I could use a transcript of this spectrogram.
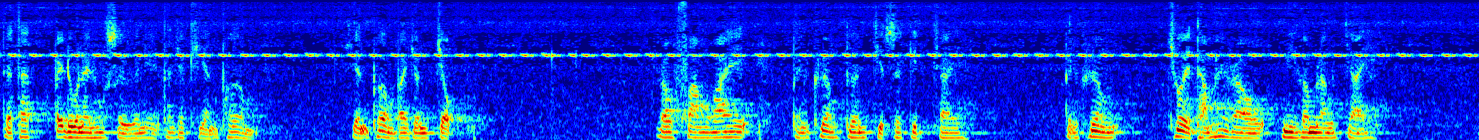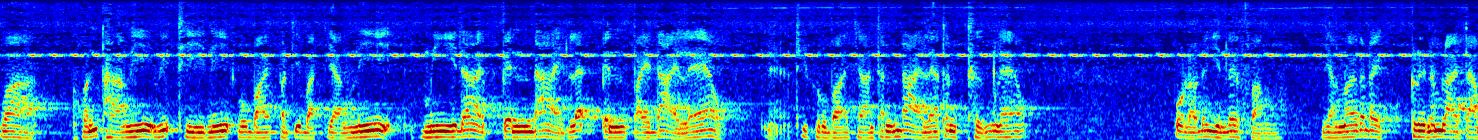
แต่ถ้าไปดูในหนังสือนี่ท่านจะเขียนเพิ่ม เขียนเพิ่มไปจนจบ เราฟังไว้เป็นเครื่องเตือนจิตสกิดใจ เป็นเครื่องช่วยทำให้เรามีกำลังใจ ว่าหนทางนี้วิธีนี้อุบายปฏิบัติอย่างนี้มีได้เป็นได้และเป็นไปได้แล้วเนี่ยที่ครูบาอาจารย์ท่านได้แล้วท่านถึงแล้ว พวกเราได้ยินได้ฟัง อย่างน้อยก็ได้กลืนน้ำลายตาม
